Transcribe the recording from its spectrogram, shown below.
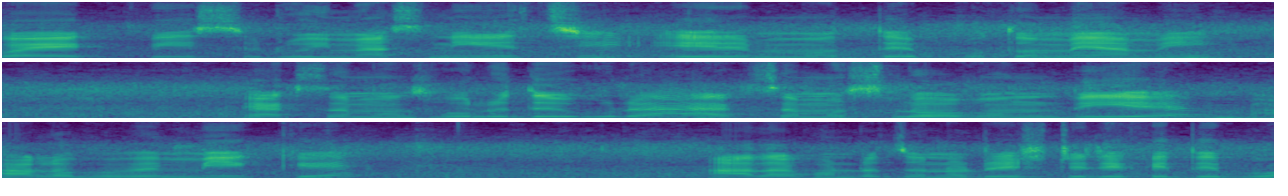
কয়েক পিস রুই মাছ নিয়েছি। এর মধ্যে প্রথমে আমি এক চামচ হলুদের গুঁড়া, এক চামচ লবণ দিয়ে ভালোভাবে মেখে আধা ঘণ্টার জন্য রেস্টে রেখে দেবো।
